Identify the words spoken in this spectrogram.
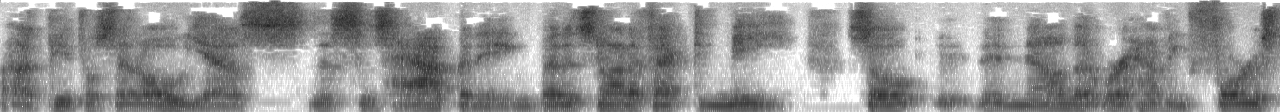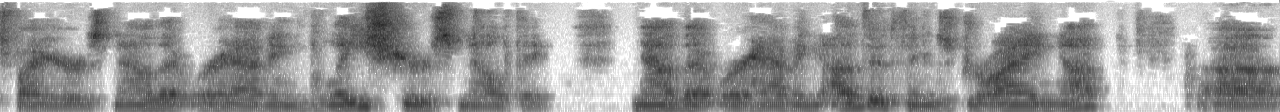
uh, people said, "Oh yes, this is happening, but it's not affecting me." So now that we're having forest fires, now that we're having glaciers melting, now that we're having other things drying up, uh,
